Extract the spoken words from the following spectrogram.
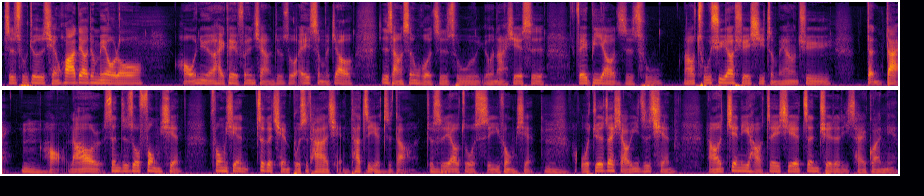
支出就是钱花掉就没有喽。好，我女儿还可以分享，就是说，哎，什么叫日常生活支出？有哪些是非必要的支出？然后储蓄要学习怎么样去等待，嗯，好，然后甚至说奉献，奉献这个钱不是他的钱，他自己也知道，就是要做十一奉献。嗯，我觉得在小一之前，然后建立好这些正确的理财观念，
